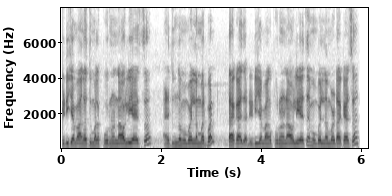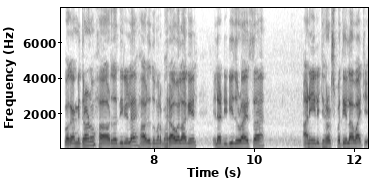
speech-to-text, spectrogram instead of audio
डी डीच्या मागं तुम्हाला पूर्ण नाव लिहायचं. आणि तुमचा मोबाईल नंबर पण टाकायचा. डी डीच्या मागं पूर्ण नाव लिहायचं मोबाईल नंबर टाकायचा. बघा मित्रांनो हा अर्ज दिलेला आहे. हा अर्ज तुम्हाला भरावा लागेल. याला डी डी जोडायचा आणि याला झेरॉक्सपती लावायचे.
